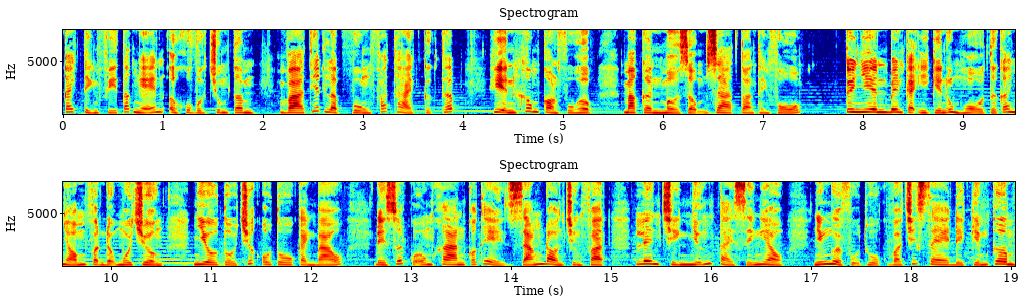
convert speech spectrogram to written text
cách tính phí tắc nghẽn ở khu vực trung tâm và thiết lập vùng phát thải cực thấp hiện không còn phù hợp mà cần mở rộng ra toàn thành phố. Tuy nhiên, bên cạnh ý kiến ủng hộ từ các nhóm vận động môi trường, nhiều tổ chức ô tô cảnh báo đề xuất của ông Khan có thể giáng đòn trừng phạt lên chính những tài xế nghèo, những người phụ thuộc vào chiếc xe để kiếm cơm,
